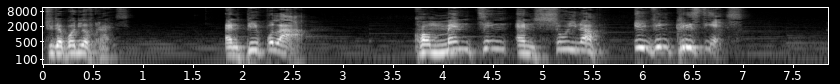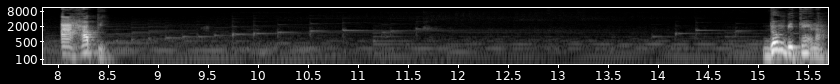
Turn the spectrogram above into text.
to the body of Christ. And people are commenting and showing up even Christians are happy. Don't be turned out.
